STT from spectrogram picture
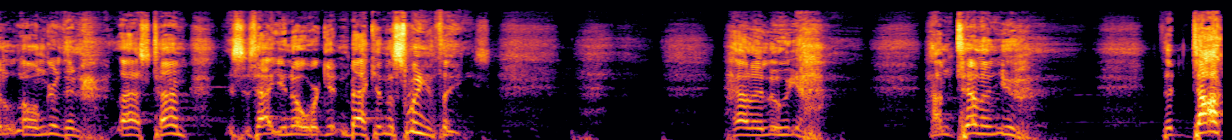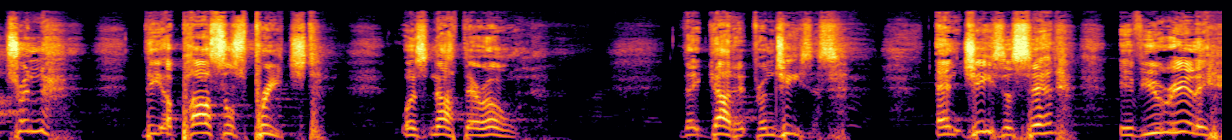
Little longer than last time. This is how you know we're getting back in the swing of things. Hallelujah. I'm telling you, the doctrine the apostles preached was not their own. They got it from Jesus. And Jesus said, if you really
